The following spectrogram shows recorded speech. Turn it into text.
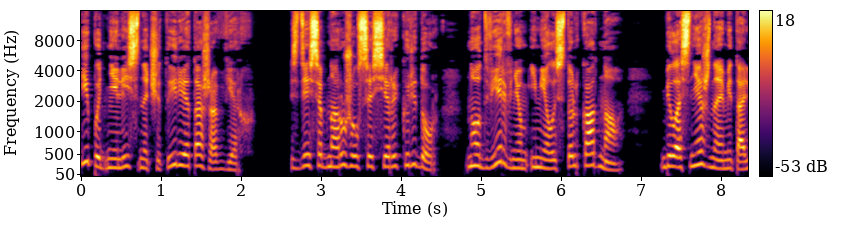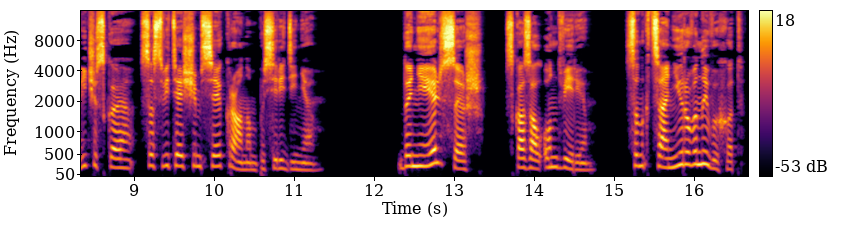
и поднялись на четыре этажа вверх. Здесь обнаружился серый коридор, но дверь в нем имелась только одна — белоснежная металлическая, со светящимся экраном посередине. «Даниэль Сэш», — сказал он двери. «Санкционированный выход.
